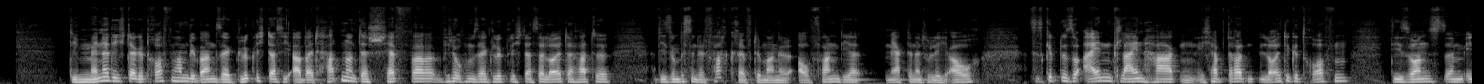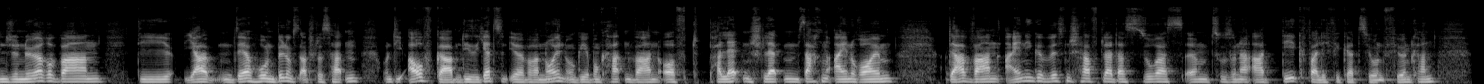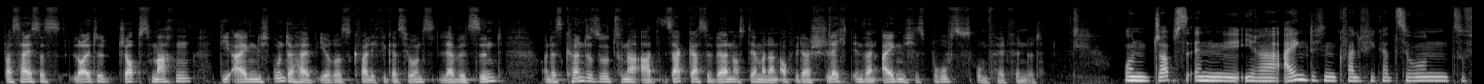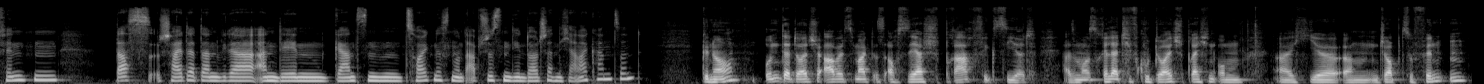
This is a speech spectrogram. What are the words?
Die Männer, die ich da getroffen habe, die waren sehr glücklich, dass sie Arbeit hatten und der Chef war wiederum sehr glücklich, dass er Leute hatte, die so ein bisschen den Fachkräftemangel auffangen. Die er merkte natürlich auch. Es gibt nur so einen kleinen Haken. Ich habe dort Leute getroffen, die sonst ähm, Ingenieure waren, die ja einen sehr hohen Bildungsabschluss hatten und die Aufgaben, die sie jetzt in ihrer neuen Umgebung hatten, waren oft Paletten schleppen, Sachen einräumen. Da waren einige Wissenschaftler, dass sowas ähm, zu so einer Art Dequalifikation führen kann. Was heißt, dass Leute Jobs machen, die eigentlich unterhalb ihres Qualifikationslevels sind. Und das könnte so zu einer Art Sackgasse werden, aus der man dann auch wieder schlecht in sein eigentliches Berufsumfeld findet. Und Jobs in ihrer eigentlichen Qualifikation zu finden, das scheitert dann wieder an den ganzen Zeugnissen und Abschlüssen, die in Deutschland nicht anerkannt sind? Genau. Und der deutsche Arbeitsmarkt ist auch sehr sprachfixiert. Also man muss relativ gut Deutsch sprechen, um äh, hier ähm, einen Job zu finden.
